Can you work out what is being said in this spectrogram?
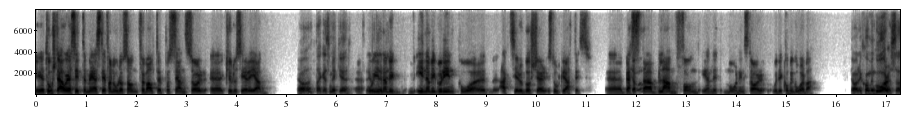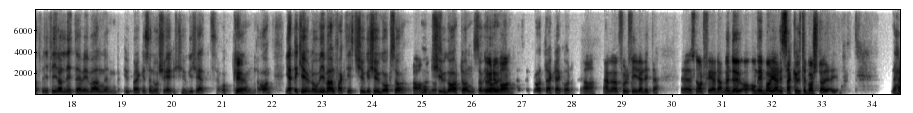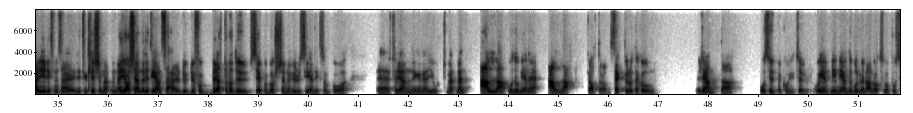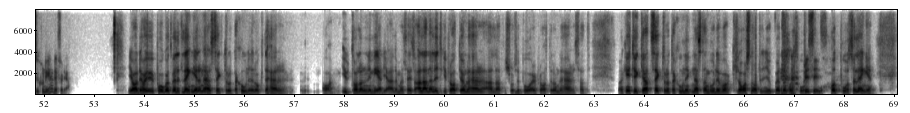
Det är torsdag och jag sitter med Stefan Olofsson, förvaltare på Sensor. Eh, kul att se dig igen. Ja, tackar så mycket. Eh, och innan vi, innan vi går in på eh, aktier och börser, stort grattis! Bästa ja. blandfond enligt Morningstar och det kom igår va? Ja, det kom igår så att vi firade lite. Vi vann utmärkelsen då 2021. Och, Kul! Ja, jättekul och vi vann faktiskt 2020 också ja, och 2018. Så vi då är har du van. ett bra track record. Ja, men får du fira lite. Eh, snart fredag. Men du, om vi börjar snacka lite börs då. Det här är ju liksom så här, lite klyschor, men, jag känner lite grann så här. Du, du, får berätta vad du ser på börsen och hur du ser liksom på eh, förändringarna gjort. Men, men alla, och då menar jag alla, pratar om sektorrotation, ränta och superkonjunktur. Och enligt min mening, då borde väl alla också vara positionerade för det? Ja, det har ju pågått väldigt länge den här sektorrotationen och det här ja, uttalanden i media. Eller man säger så. Alla analytiker pratar om det här, alla förståsigpåare pratar om det här. Så att man kan ju tycka att sektorrotationen nästan borde vara klar snart i och med att den hållit på, på så länge.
